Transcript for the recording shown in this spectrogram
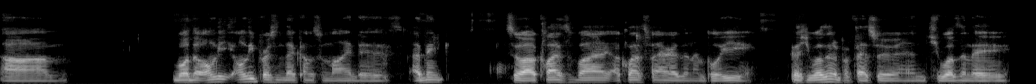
um, well, the only only person that comes to mind is I think so. I'll classify I'll classify her as an employee because she wasn't a professor and she wasn't a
